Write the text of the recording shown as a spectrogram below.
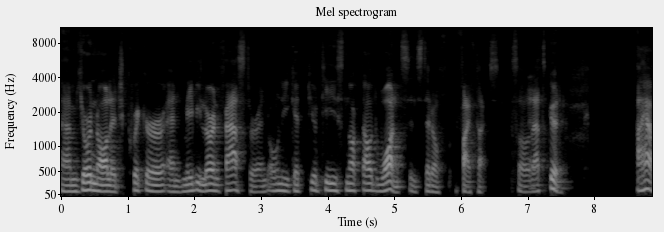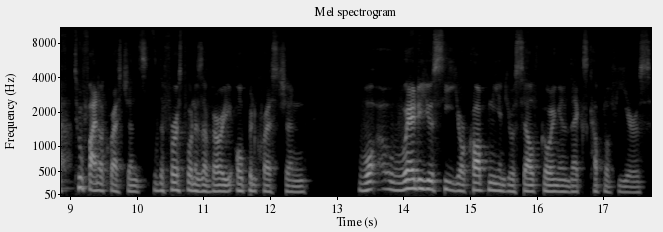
um, your knowledge quicker and maybe learn faster and only get your teeth knocked out once instead of five times. So that's good. I have two final questions. The first one is a very open question where do you see your company and yourself going in the next couple of years?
